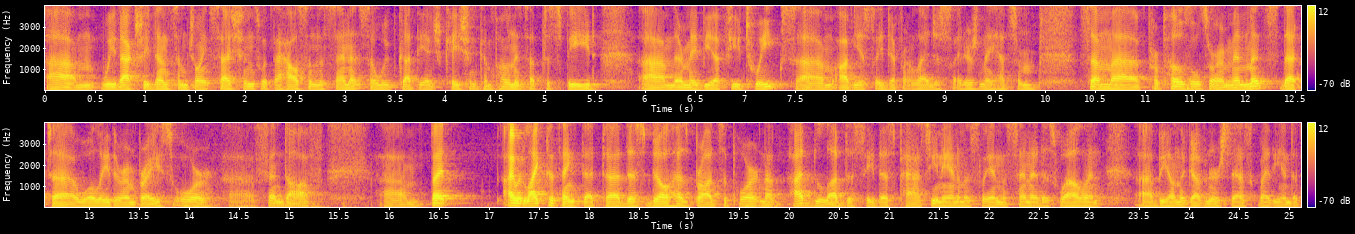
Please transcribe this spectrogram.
Um, we've actually done some joint sessions with the House and the Senate, so we've got the education components up to speed. Um, there may be a few tweaks. Um, obviously, different legislators may have some some uh, proposals or amendments that uh, we'll either embrace or uh, fend off. Um, but I would like to think that uh, this bill has broad support, and I'd, I'd, love to see this pass unanimously in the Senate as well, and uh, be on the governor's desk by the end of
